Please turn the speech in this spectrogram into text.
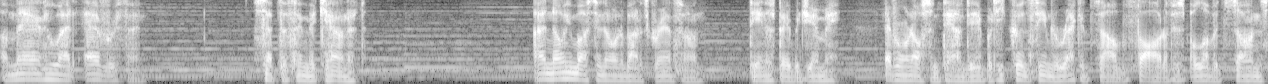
A man who had everything, except the thing that counted. I know he must have known about his grandson, Dena's baby Jimmy. Everyone else in town did, but he couldn't seem to reconcile the thought of his beloved sons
